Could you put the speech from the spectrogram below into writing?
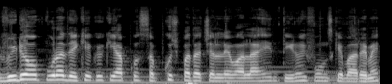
वीडियो पूरा देखिए, क्योंकि आपको सब कुछ पता चलने वाला है इन तीनों ही फ़ोन्स के बारे में।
